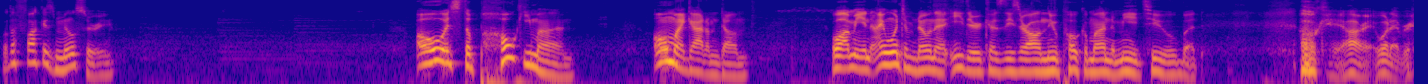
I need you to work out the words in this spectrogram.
What the fuck is Milcery? Oh, it's the Pokemon. Oh my god, I'm dumb. Well, I mean, I wouldn't have known that either because these are all new Pokemon to me too, but okay, all right, whatever.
